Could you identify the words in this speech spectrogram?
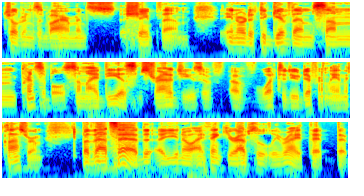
children's environments shape them, in order to give them some principles, some ideas, some strategies of, of what to do differently in the classroom. But that said, uh, you know, I think you're absolutely right that that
